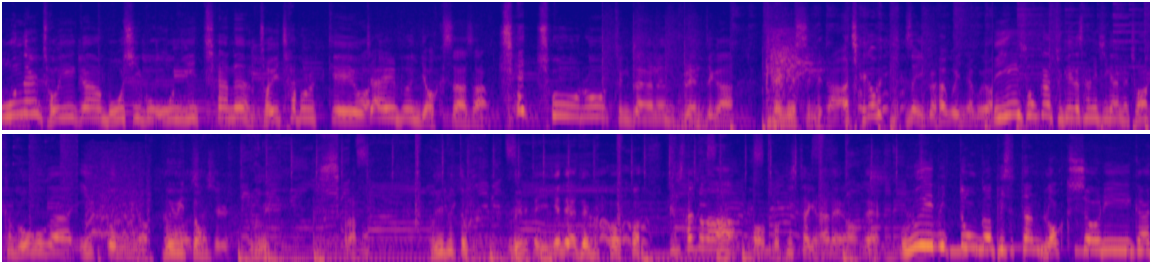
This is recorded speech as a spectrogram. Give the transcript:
오늘 저희가 모시고 온 이 차는 저희 차볼게요 짧은 역사상 최초로 등장하는 브랜드가 되겠습니다. 아 제가 왜 계속 이걸 하고 있냐고요? 이 손가락 두 개가 상징하는 정확한 로고가 있거든요. 루이비통. 어, 사실 루이 이 사람아. 루이비통 루이비통 이게 돼야 되고 비슷하잖아. 어, 뭐 비슷하긴 하네요. 네. 루이비통과 비슷한 럭셔리가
